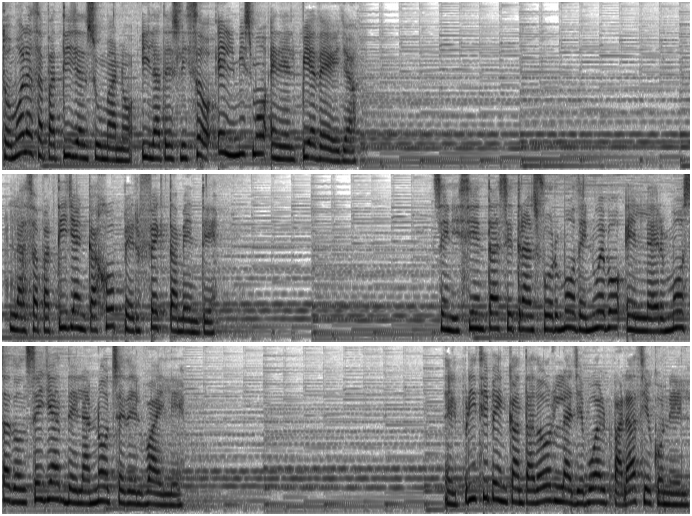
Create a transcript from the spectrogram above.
Tomó la zapatilla en su mano y la deslizó él mismo en el pie de ella. La zapatilla encajó perfectamente. Cenicienta se transformó de nuevo en la hermosa doncella de la noche del baile. El príncipe encantador la llevó al palacio con él.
